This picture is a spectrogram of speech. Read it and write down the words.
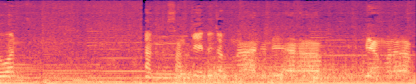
ล้วนๆสังเกตดูจากหน้าดีๆนะครับเบี่ยงมาแล้วครับ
